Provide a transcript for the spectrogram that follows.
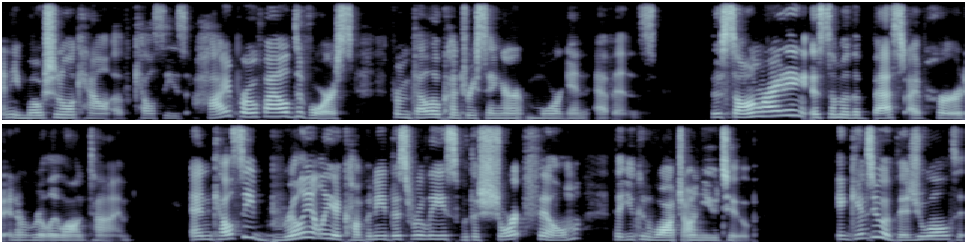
and emotional account of Kelsea's high profile divorce from fellow country singer Morgan Evans. The songwriting is some of the best I've heard in a really long time. And Kelsea brilliantly accompanied this release with a short film that you can watch on YouTube. It gives you a visual to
